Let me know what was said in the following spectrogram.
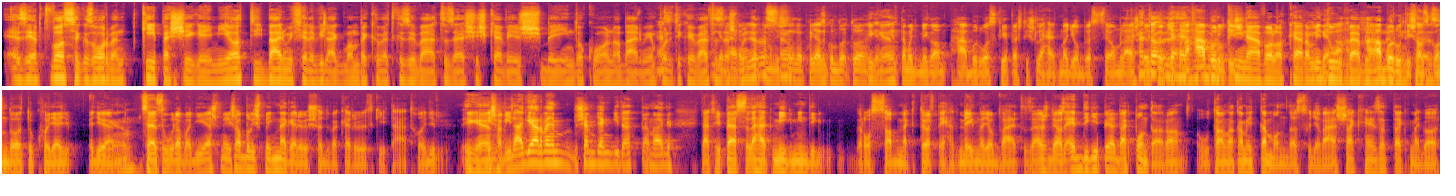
ezért valószínűleg az Orbán képességei miatt így bármiféle világban bekövetkező változás is kevésbé indokolna bármilyen Ez, politikai változás igen, Magyarországon. Előbb, hogy azt gondoltam, igen. értem, hogy még a háborúhoz képest is lehet nagyobb összeomlás. Hát a, lehet a háborút is, Kínával akár, ami igen, durvább A háborút is ez. azt gondoltuk, hogy egy, egy olyan igen. cezúra vagy ilyesmi, és abból is még megerősödve került ki. Tehát, hogy, igen. És a világjárvány sem gyengítette meg, tehát hogy persze lehet még mindig rosszabb, meg történhet még nagyobb változás, de az eddigi példák pont arra utalnak, amit te mondasz, hogy a válsághelyzetek, meg a,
